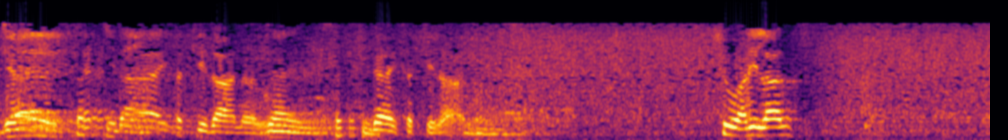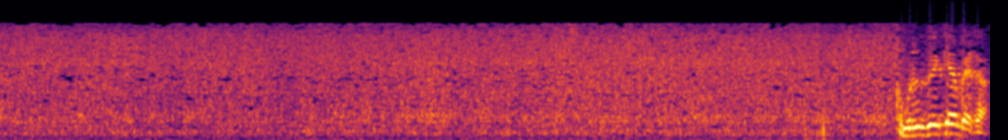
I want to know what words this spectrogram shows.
જય સચ્ચિદાનંદ જય સચ્ચિદાનંદ જય સચ્ચિદાનંદ શું વાડીલાલ અમૃતભાઈ ક્યાં બેઠા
